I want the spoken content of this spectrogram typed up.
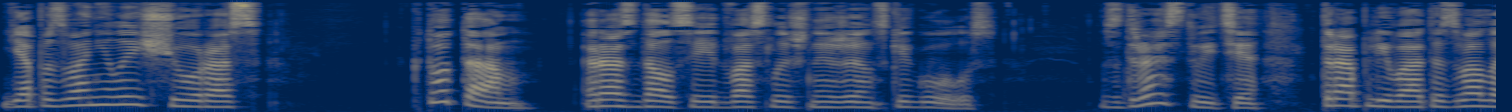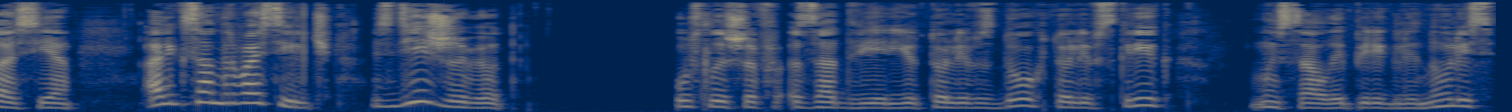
Я позвонила еще раз. «Кто там?» — раздался едва слышный женский голос. «Здравствуйте», — торопливо отозвалась я. «Александр Васильевич здесь живет?» Услышав за дверью то ли вздох, то ли вскрик, мы с Аллой переглянулись,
